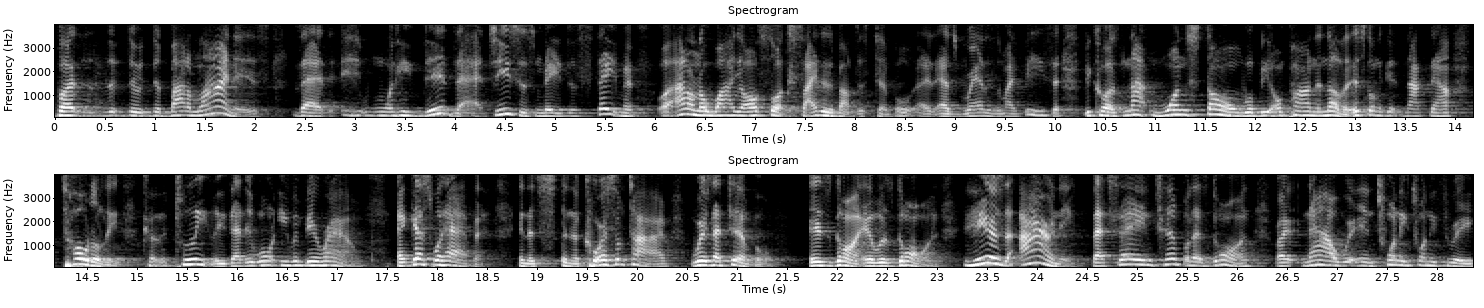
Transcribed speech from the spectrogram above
But the, the, the, bottom line is that when he did that, Jesus made this statement. Well, I don't know why y'all so excited about this temple, as grand as it might be. He said, because not one stone will be upon another. It's going to get knocked down totally, completely, that it won't even be around. And guess what happened? In the, in the course of time, where's that temple? It's gone. It was gone. Here's the irony that same temple that's gone, right now we're in 2023,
